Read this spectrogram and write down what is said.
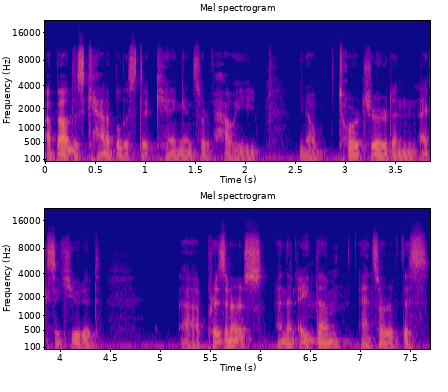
about this cannibalistic king and sort of how he, you know, tortured and executed uh, prisoners and then ate mm-hmm. them, and sort of this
